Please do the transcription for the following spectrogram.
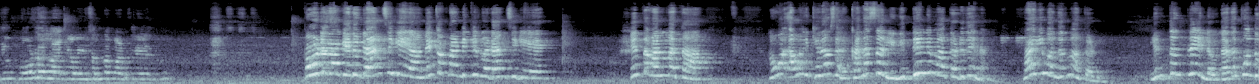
ನೀವು ಪೌಡರ್ ಹಾಕಿ ಚಂದ ಮಾಡ್ತೀರಿ ಪೌಡರ್ ಹಾಕಿ ಇದು ಡ್ಯಾನ್ಸಿಗೆ ಮೇಕಪ್ ಮಾಡ್ಲಿಕ್ಕಿಲ್ವಾ ಡ್ಯಾನ್ಸಿಗೆ ಎಂತ ಮನ್ಮತ ಅವ ಅವನಿಗೆ ಕೆಲವು ಸಲ ಕನಸಲ್ಲಿ ನಿದ್ದೆಯಲ್ಲಿ ಮಾತಾಡುದೇನ ಹಾಗೆ ಬಂದದ್ದು ಮಾತಾಡು. ಎಂತಂತಲೇ ಇಲ್ಲ ಒಂದು ಅದಕ್ಕೊಂದು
